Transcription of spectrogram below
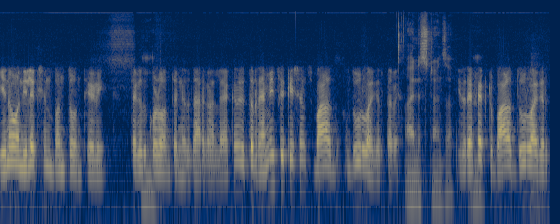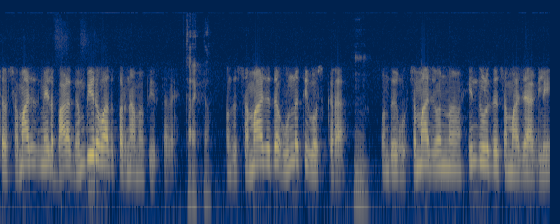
ಏನೋ ಒಂದು ಇಲೆಕ್ಷನ್ ಬಂತು ಅಂತ ಹೇಳಿ ತೆಗೆದುಕೊಳ್ಳುವಂತ ನಿರ್ಧಾರಗಳಲ್ಲ. ಯಾಕಂದ್ರೆ ಇದ್ರ ರೆಮಿಫಿಕೇಶನ್ಸ್ ಬಹಳ ದೂರವಾಗಿರ್ತವೆ. ಇದ್ರ ಎಫೆಕ್ಟ್ ಬಹಳ ದೂರವಾಗಿರ್ತವೆ. ಸಮಾಜದ ಮೇಲೆ ಬಹಳ ಗಂಭೀರವಾದ ಪರಿಣಾಮ ಬೀರ್ತವೆ. ಕರೆಕ್ಟ್ ಒಂದು ಸಮಾಜದ ಉನ್ನತಿಗೋಸ್ಕರ ಒಂದು ಸಮಾಜವನ್ನ ಹಿಂದುಳಿದ ಸಮಾಜ ಆಗ್ಲಿ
